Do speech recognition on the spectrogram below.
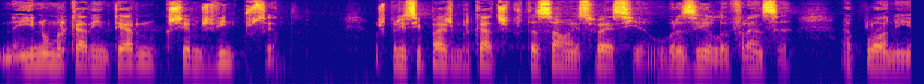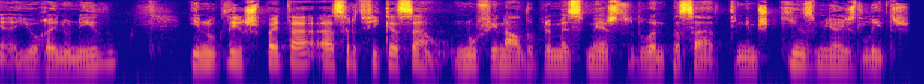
e no mercado interno crescemos 20%. Os principais mercados de exportação a Suécia, o Brasil, a França, a Polónia e o Reino Unido. E no que diz respeito à, à, certificação, no final do primeiro semestre do ano passado tínhamos 15 milhões de litros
